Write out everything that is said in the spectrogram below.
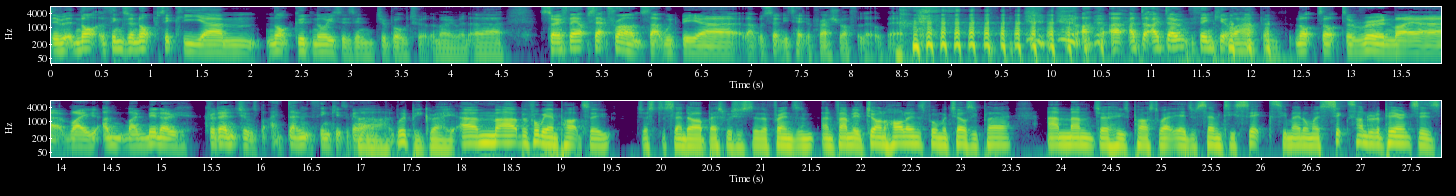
not things are not particularly um, not good noises in Gibraltar at the moment. Uh, so if they upset France, that would be uh, that would certainly take the pressure off a little bit. I, I, I, don't think it will happen. Not to, to ruin my uh, my um, my minnow credentials, but I don't think it's going to uh, happen. Would be great. Um, uh, before we end part two, just to send our best wishes to the friends and, and family of John Hollins, former Chelsea player and manager who's passed away at the age of 76. He made almost 600 appearances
